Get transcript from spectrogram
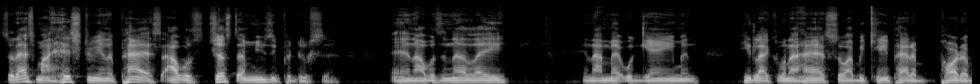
So that's my history in the past. I was just a music producer and I was in LA and I met with Game and he liked what I had. So I became part of, part of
